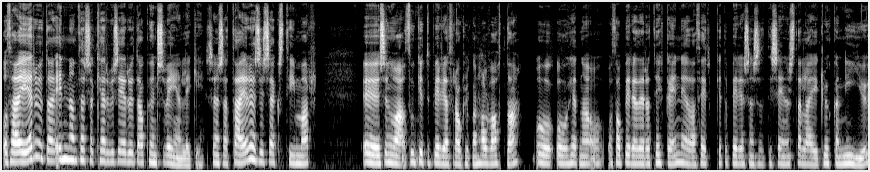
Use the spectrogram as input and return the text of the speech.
og það eru þetta, innan þessa kerfis eru þetta ákveðin sveigjanleiki, sem sagt það eru þessi sex tímar uh, sem þú, þú getur byrjað frá klukkan halv átta og, og, hérna, og, og þá byrja þeir að tikka inn eða þeir geta byrjað sem sagt í seinasta lagi klukkan nýju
